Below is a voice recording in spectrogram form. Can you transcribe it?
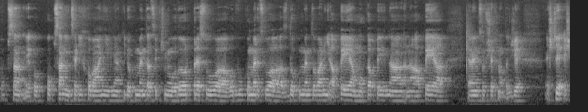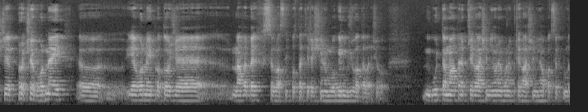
popsan, jako popsaný celý chování v nějaké dokumentaci přímo od WordPressu a od WooCommerce a zdokumentovaný API a mockupy na, na API a já nevím co všechno. Takže ještě, ještě proč je vhodný? Eh, je vhodný proto, že na webech se vlastně v podstatě řeší jenom login uživatele. Že jo? Buď tam máte nepřihlášenýho nebo nepřihlášenýho, pak se podle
